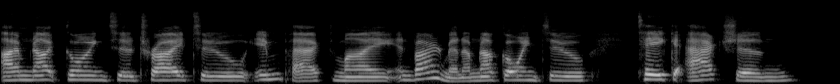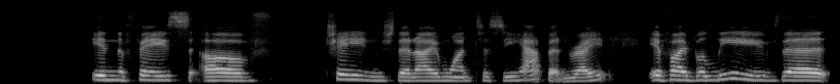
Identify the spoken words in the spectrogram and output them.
I'm not going to try to impact my environment. I'm not going to take action in the face of change that I want to see happen, right? If I believe that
